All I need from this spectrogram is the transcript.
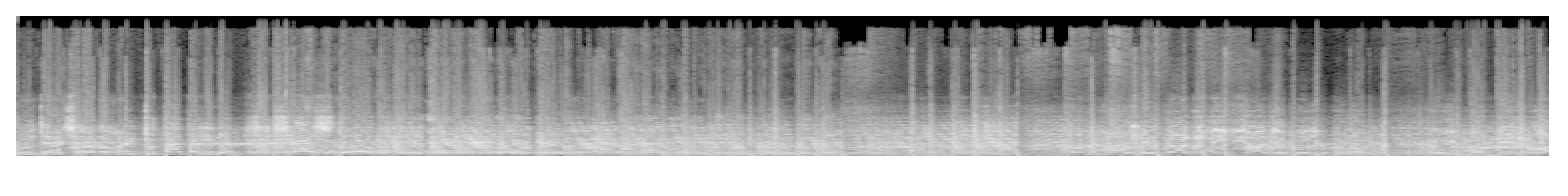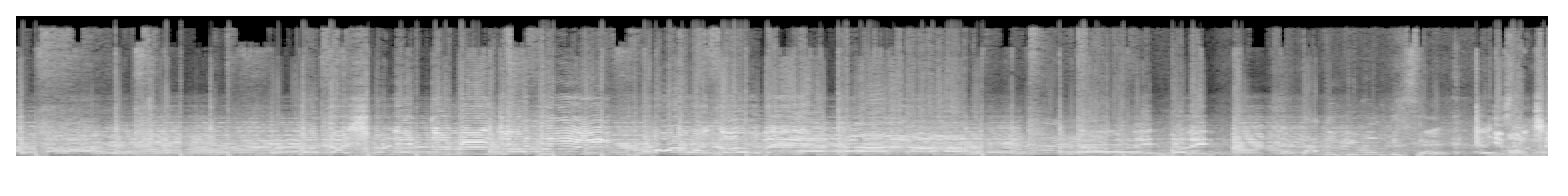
দুইটা একশো টাকা করে একটু তাড়াতাড়ি নেন শেষ ধরো। কি বলছে?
